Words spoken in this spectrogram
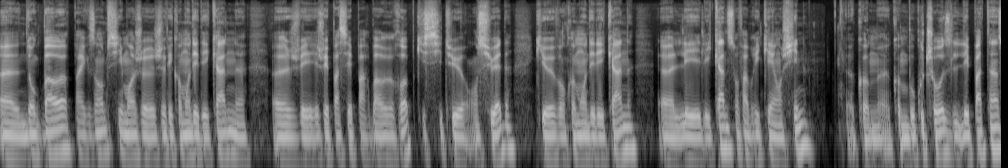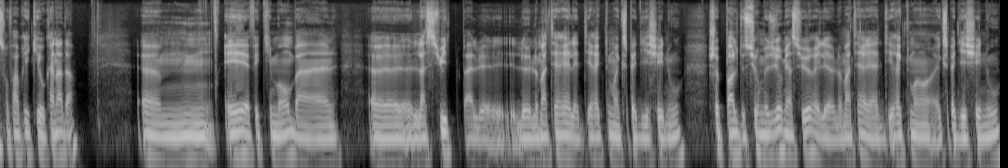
donc Bauer, par exemple, si moi je, vais commander des cannes, je, vais, passer par Bauer Europe, qui se situe en Suède, qui eux vont commander des cannes euh, les, cannes sont fabriquées en Chine, euh, comme, comme beaucoup de choses. Les patins sont fabriqués au Canada. Euh, et effectivement, ben, la suite, ben, le, matériel est directement expédié chez nous. Je parle de sur-mesure, bien sûr, et le, matériel est directement expédié chez nous.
